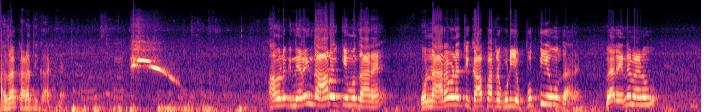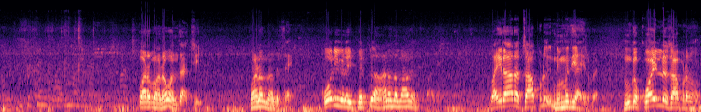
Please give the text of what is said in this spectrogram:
அதான் களத்தி காட்டினேன். அவனுக்கு நிறைந்த ஆரோக்கியமும் தாரேன். உன்னை அரவணைச்சு காப்பாற்றக்கூடிய புத்தியமும் தாரேன். வேறு என்ன வேணும் எனக்கு வருமானம் நிரந்தரமாக இருக்கும் வருமானம் வந்தாச்சு. பணம் தந்துட்டேன். கோடிகளை பெற்று ஆனந்தமாக இருப்பாங்க வயிறார சாப்பிடு நிம்மதியாயிருவேன். உங்கள் கோயிலில் சாப்பிடணும்.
